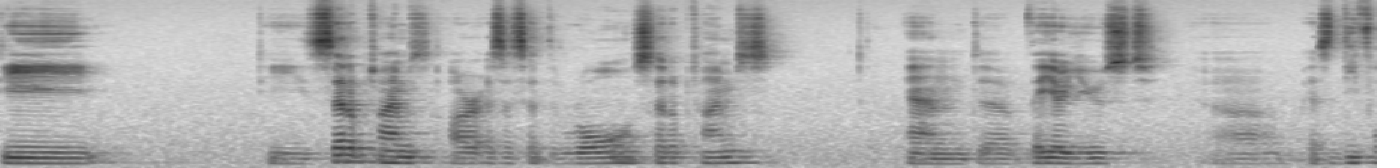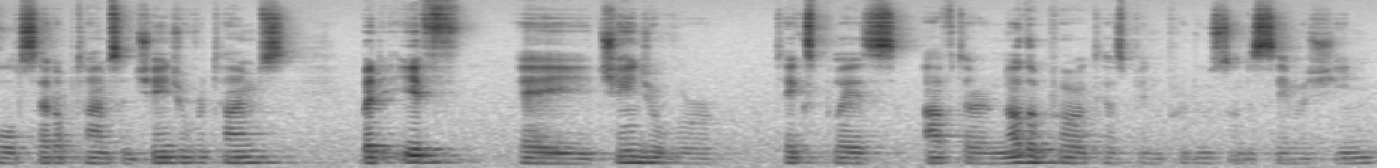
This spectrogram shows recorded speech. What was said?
The, the setup times are, as I said, the raw setup times, and uh, they are used uh, as default setup times and changeover times. But if a changeover takes place after another product has been produced on the same machine.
